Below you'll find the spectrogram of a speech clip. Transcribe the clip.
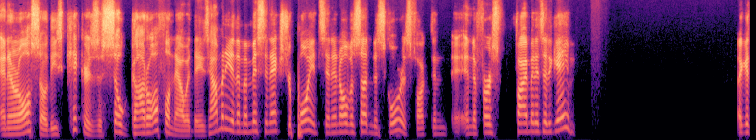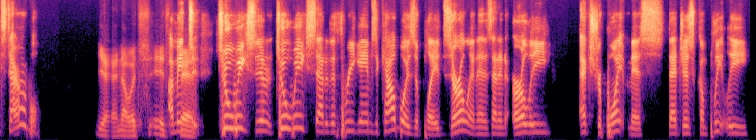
And then also these kickers are so god awful nowadays. How many of them are missing extra points and then all of a sudden the score is fucked in, in the first five minutes of the game? Like it's terrible. Yeah, no, it's it's. I mean, two, two weeks two weeks out of the three games the Cowboys have played, Zuerlein has had an early extra point miss that just completely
